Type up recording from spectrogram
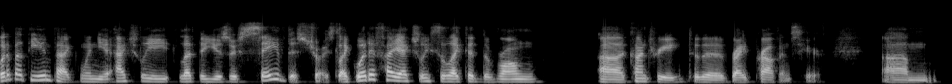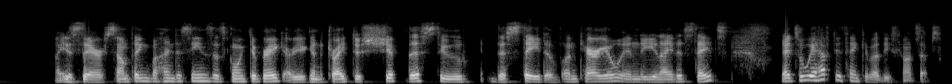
what about the impact when you actually let the user save this choice? Like, what if I actually selected the wrong uh, country to the right province here? Um, is there something behind the scenes that's going to break? Are you going to try to ship this to the state of Ontario in the United States? Right, so we have to think about these concepts.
